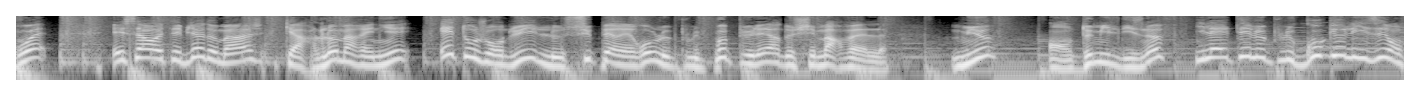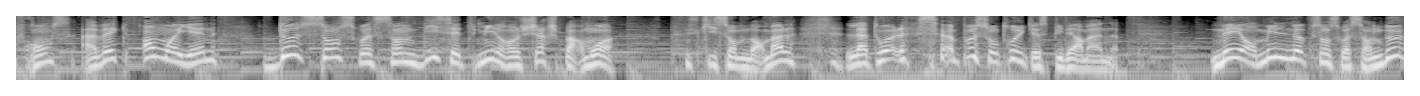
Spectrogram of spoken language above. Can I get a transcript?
Ouais, et ça aurait été bien dommage car l'homme araignée est aujourd'hui le super-héros le plus populaire de chez Marvel. Mieux, en 2019, il a été le plus googlisé en France avec en moyenne 277 000 recherches par mois. Ce qui semble normal, la toile, c'est un peu son truc à Spider-Man. Mais en 1962,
